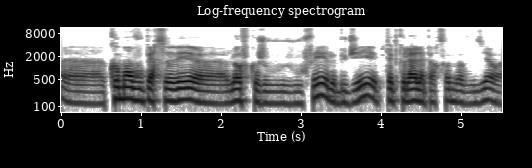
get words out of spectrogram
Euh, comment vous percevez euh, l'offre que je vous, fais, le budget. Peut-être que là, la personne va vous dire, euh,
